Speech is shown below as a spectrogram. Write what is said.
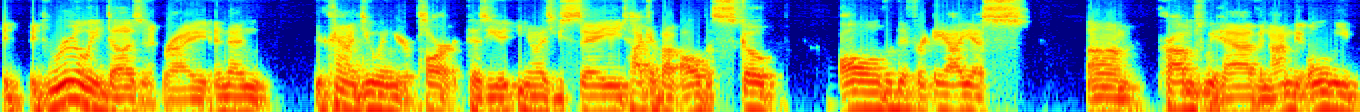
it, it really doesn't, right? And then you're kind of doing your part because you, you know, as you say, you talk about all the scope, all the different AIS um, problems we have, and I'm the only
